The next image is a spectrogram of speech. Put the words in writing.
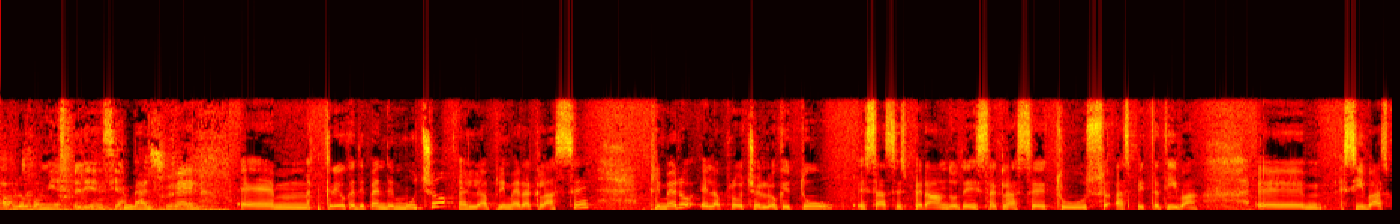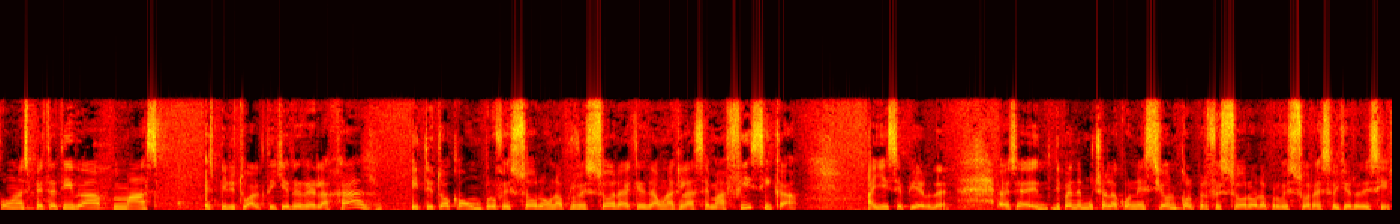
Hablo por mi experiencia. Vale. Em, creo que depende mucho en la primera clase. Primero el approach, lo que tú estás esperando de esta clase, tus expectativas. Em, si vas con una expectativa más espiritual, te quiere relajar y te toca un profesor o una profesora que da una clase más física, allí se pierde. O sea, depende mucho de la conexión con el profesor o la profesora, eso quiero decir.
